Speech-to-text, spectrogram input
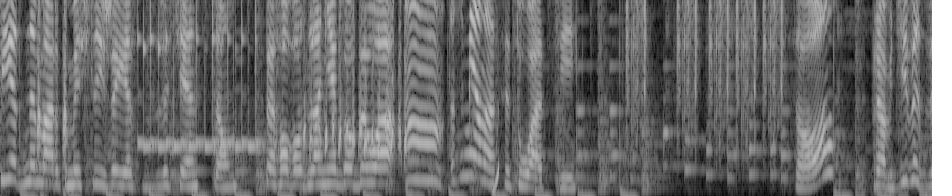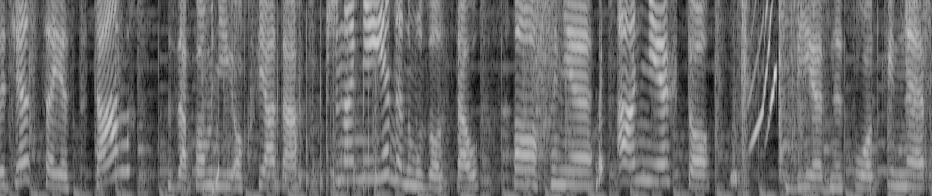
Biedny Mark myśli, że jest zwycięzcą. Pechowo dla niego była mm, zmiana sytuacji. Co? Prawdziwy zwycięzca jest tam? Zapomnij o kwiatach. Przynajmniej jeden mu został. Och nie, a niech to. Biedny słodki nerd.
